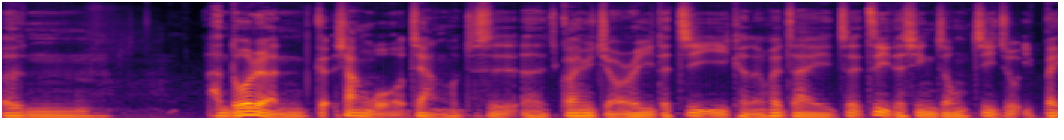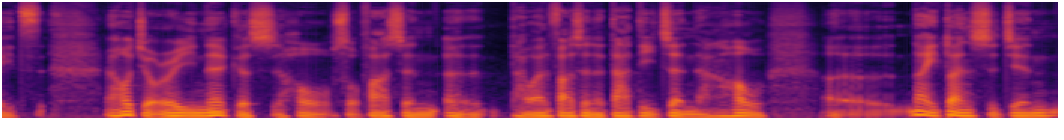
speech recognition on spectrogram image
嗯。很多人像我这样，就是呃，关于九二一的记忆，可能会在这自己的心中记住一辈子。然后九二一那个时候所发生，呃，台湾发生的大地震，然后呃，那一段时间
